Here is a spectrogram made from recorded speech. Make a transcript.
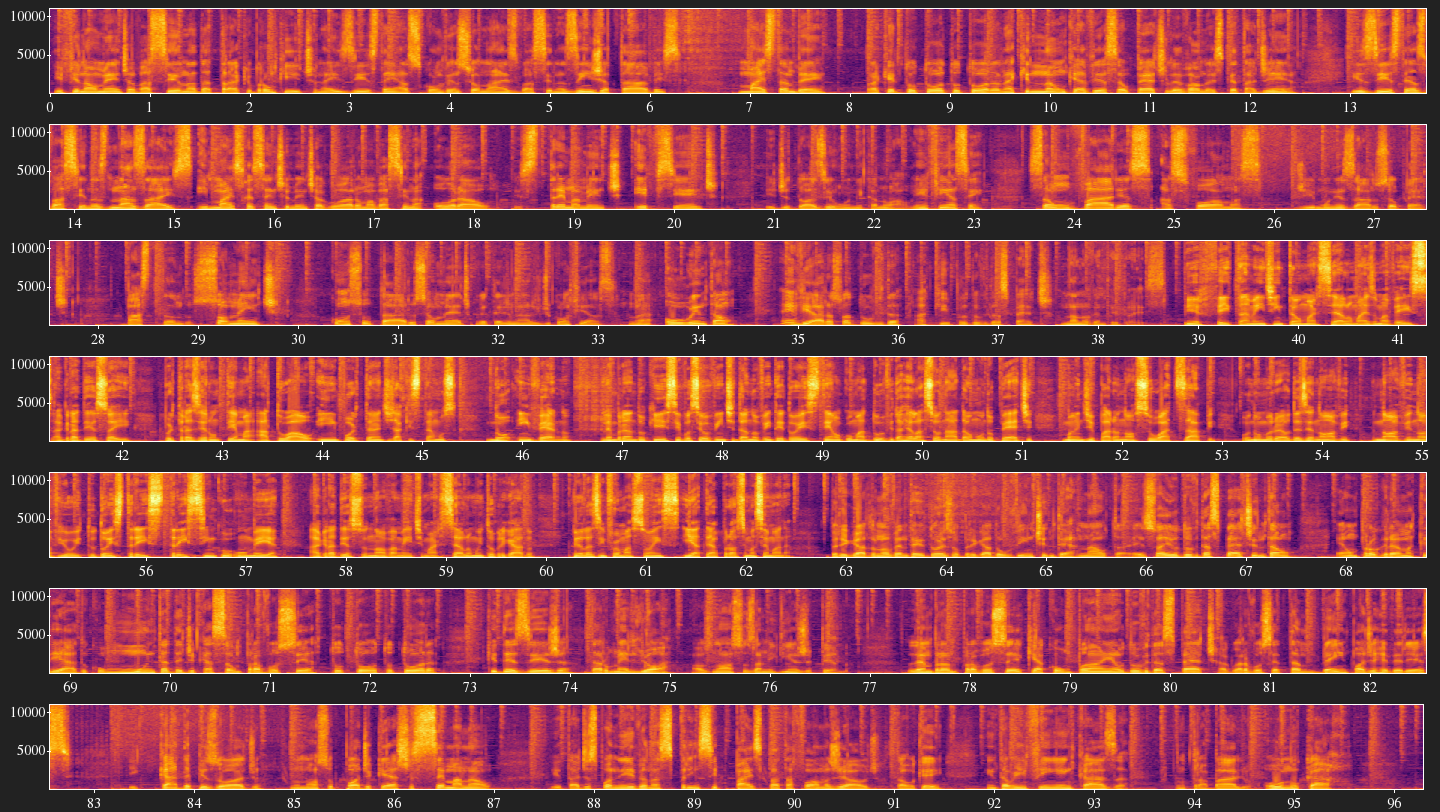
E finalmente a vacina da traqueobronquite. Né? Existem as convencionais vacinas injetáveis, mas também para aquele tutor, tutora, né, que não quer ver seu pet levando a espetadinha, existem as vacinas nasais e mais recentemente agora uma vacina oral, extremamente eficiente e de dose única anual. Enfim, assim, são várias as formas de imunizar o seu pet, bastando somente consultar o seu médico veterinário de confiança, né? ou então enviar a sua dúvida aqui para o Dúvidas Pet na 92. Perfeitamente, então, Marcelo, mais uma vez agradeço aí por trazer um tema atual e importante, já que estamos no inverno. Lembrando que se você ouvinte da 92 tem alguma dúvida relacionada ao mundo pet, mande para o nosso WhatsApp. O número é o 19 998 23 3516. Agradeço novamente, Marcelo. Muito obrigado pelas informações e até a próxima semana. Obrigado 92, obrigado ouvinte internauta. É isso aí, o Dúvidas Pet então é um programa criado com muita dedicação para você, tutor, tutora, que deseja dar o melhor aos nossos amiguinhos de pelo. Lembrando para você que acompanha o Dúvidas Pet, agora você também pode rever esse e cada episódio no nosso podcast semanal e está disponível nas principais plataformas de áudio, tá ok? Então, enfim, em casa, no trabalho ou no carro,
